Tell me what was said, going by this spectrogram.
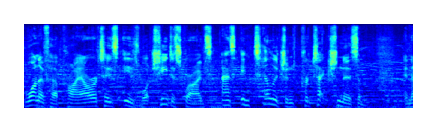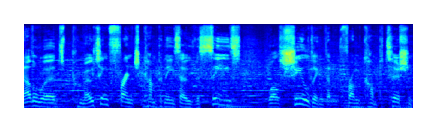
One of her priorities is what she describes as intelligent protectionism. In other words, promoting French companies overseas while shielding them from competition.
